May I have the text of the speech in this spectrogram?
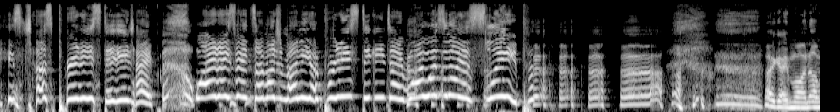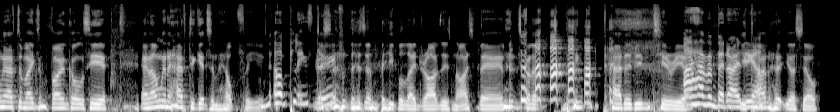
It's just pretty sticky tape. Why did I spend so much money on pretty sticky tape? Why wasn't I asleep? Okay, Mon, I'm going to have to make some phone calls here, and I'm going to have to get some help for you. Oh, please There's do. some, there's some people, they drive this nice van. It's got a pink padded interior. I have a better idea. you can't hurt yourself.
